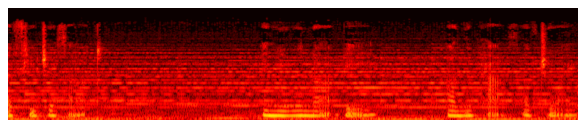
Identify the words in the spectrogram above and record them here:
a future thought, and you will not be on the path of joy.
